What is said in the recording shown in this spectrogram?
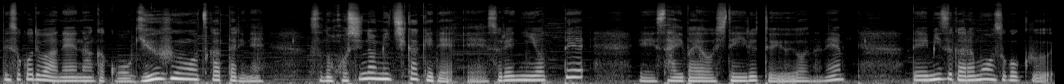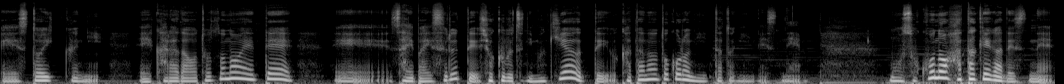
でそこではねなんかこう牛糞を使ったりねその星の満ち欠けで、えそれによって、え栽培をしているというようなねで自らもすごく、えストイックに、え体を整えて、え、栽培するっていう植物に向き合うっていう方のところに行った時にですねもうそこの畑がですね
